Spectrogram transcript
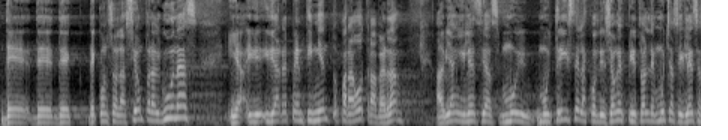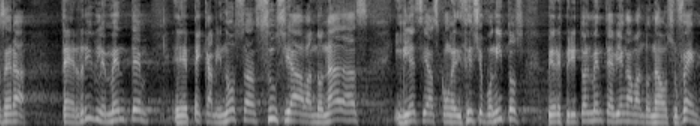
de, consolación para algunas y, de arrepentimiento para otras, ¿verdad? Habían iglesias muy, muy tristes, la condición espiritual de muchas iglesias era terriblemente eh, pecaminosa, sucia, abandonadas, iglesias con edificios bonitos, pero espiritualmente habían abandonado su fe.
